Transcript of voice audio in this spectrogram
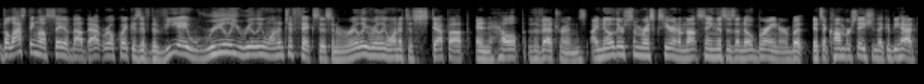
The last thing I'll say about that real quick is if the VA really, really wanted to fix this and really, really wanted to step up and help the veterans, I know there's some risks here and I'm not saying this is a no brainer, but it's a conversation that could be had.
